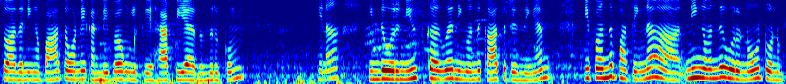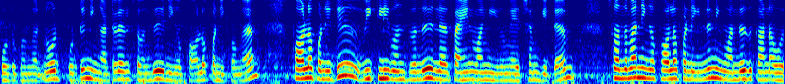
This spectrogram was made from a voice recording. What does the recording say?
ஸோ அதை நீங்கள் பார்த்த உடனே கண்டிப்பாக உங்களுக்கு ஹாப்பியாக இருந்திருக்கும். ஏன்னா இந்த ஒரு நியூஸ்க்காக தான் நீங்கள் வந்து காத்துட்டு இருந்தீங்க. இப்போ வந்து பார்த்தீங்கன்னா நீங்கள் வந்து ஒரு நோட் ஒன்று போட்டுக்கோங்க. நோட் போட்டு நீங்கள் அட்டண்டன்ஸை வந்து நீங்கள் ஃபாலோ பண்ணிக்கோங்க. ஃபாலோ பண்ணிவிட்டு வீக்லி ஒன்ஸ் வந்து இல்லை சைன் வாங்கிக்கோங்க ஹெச்எம் கிட்ட. ஸோ அந்த மாதிரி நீங்கள் ஃபாலோ பண்ணிங்கன்னா நீங்கள் வந்ததுக்கான ஒரு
